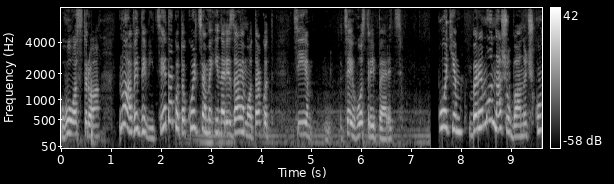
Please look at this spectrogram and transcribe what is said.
гостро. Ну, а ви дивіться, і так от кольцями і нарізаємо отак от ці, цей гострий перець. Потім беремо нашу баночку,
